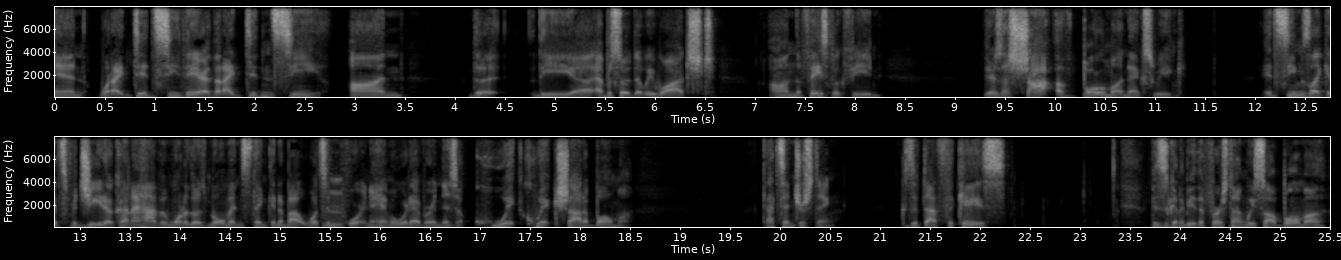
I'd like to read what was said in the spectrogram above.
And what I did see there that I didn't see on the the uh, episode that we watched on the Facebook feed, there's a shot of Bulma next week. It seems like it's Vegeta kind of having one of those moments thinking about what's hmm. important to him or whatever. And there's a quick, quick shot of Bulma. That's interesting. Because if that's the case, this is going to be the first time we saw Bulma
